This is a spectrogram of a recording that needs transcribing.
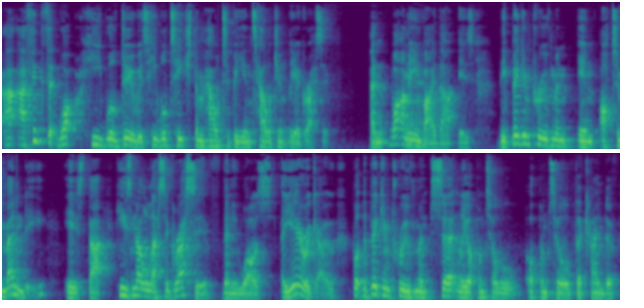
I, I think that what he will do is he will teach them how to be intelligently aggressive, and what I mean by that is the big improvement in Otamendi is that he's no less aggressive than he was a year ago. But the big improvement, certainly up until up until the kind of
